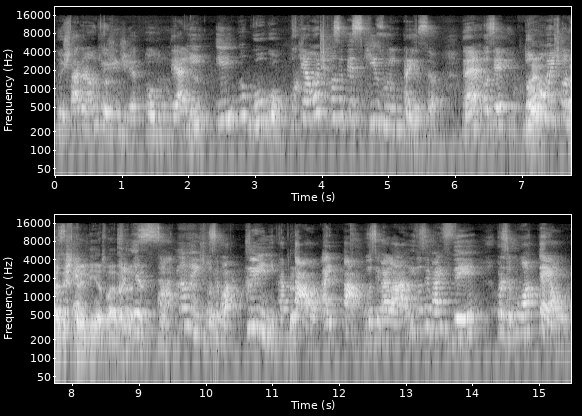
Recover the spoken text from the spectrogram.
No Instagram, que hoje em dia todo mundo é ali, e no Google, porque é onde que você pesquisa uma empresa, né? Você, normalmente, quando As você quer estrelinhas lá, né? Exatamente. Você bota clínica, tal, aí pá, você vai lá e você vai ver, por exemplo, um hotel.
